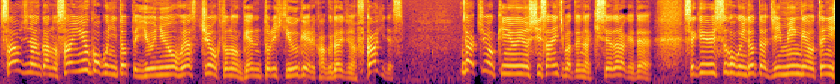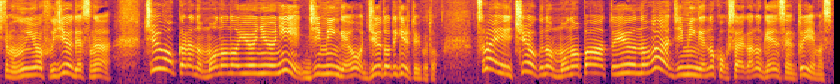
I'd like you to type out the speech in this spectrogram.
サウジなんかの産油国にとって輸入を増やす中国との原取引受け入れ拡大というのは不可避です。だから中国金融資産市場というのは規制だらけで、石油輸出国にとっては人民元を手にしても運用は不自由ですが、中国からの物の輸入に人民元を充当できるということ。つまり中国のモノパワーというのが人民元の国際化の源泉と言えます。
